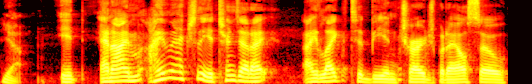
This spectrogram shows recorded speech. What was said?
yeah. it and I'm I'm actually it turns out I I like to be in charge, but I also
